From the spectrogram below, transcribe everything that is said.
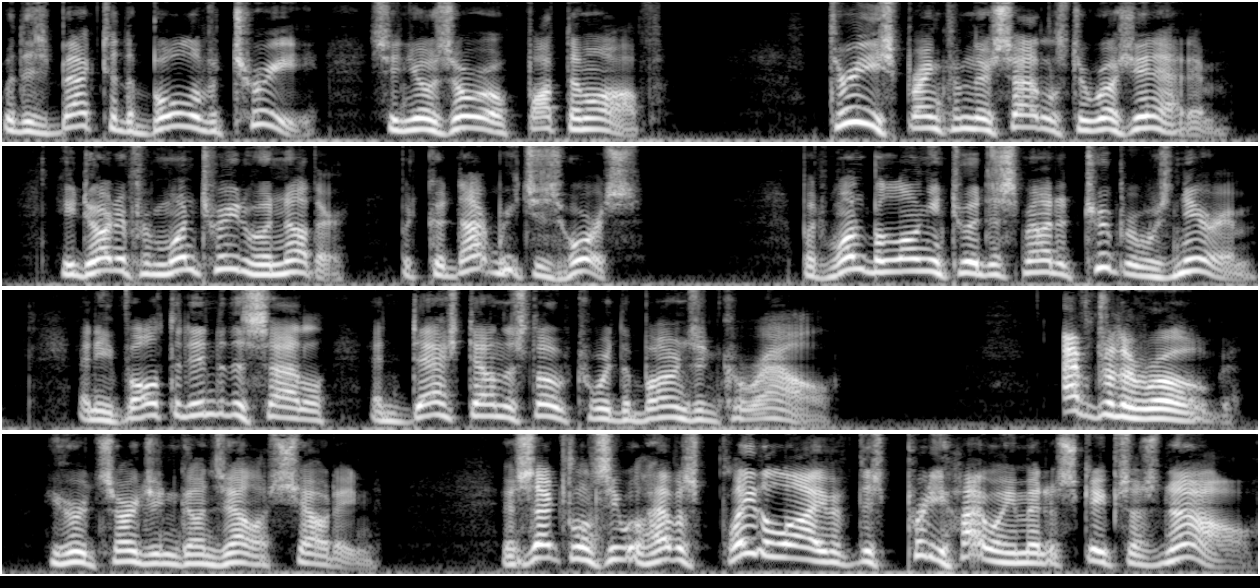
With his back to the bole of a tree, Signor Zorro fought them off. Three sprang from their saddles to rush in at him. He darted from one tree to another, but could not reach his horse. But one belonging to a dismounted trooper was near him, and he vaulted into the saddle and dashed down the slope toward the barns and corral. After the rogue! he heard Sergeant Gonzales shouting. His Excellency will have us flayed alive if this pretty highwayman escapes us now.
